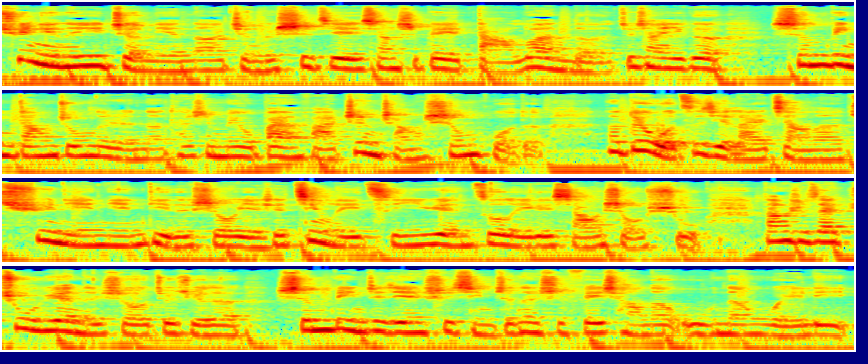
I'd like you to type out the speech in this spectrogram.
去年的一整年呢，整个世界像是被打乱的，就像一个生病当中的人呢，他是没有办法正常生活的。那对我自己来讲呢，去年年底的时候也是进了一次医院，做了一个小手术。当时在住院的时候就觉得生病这件事情真的是非常的无能为力。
